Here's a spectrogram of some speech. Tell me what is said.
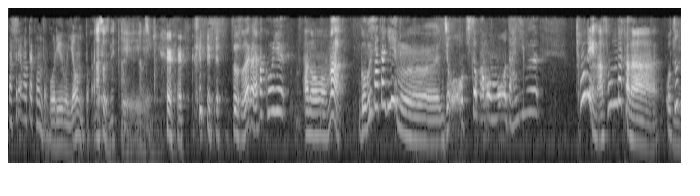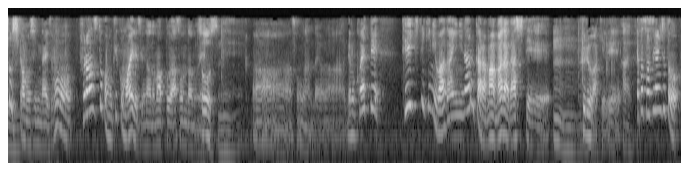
まあ、それはまた今度ボリューム4とかあそうですねはいえー楽しみ そうそう、だからやっぱこういう、あのまあ、ご無沙汰ゲーム、蒸気とかももうだいぶ、去年遊んだかな一昨年かもしれないです。もう、フランスとかも結構前ですよね、あのマップ遊んだのね。そうですね。ああ、そうなんだよな。でもこうやって定期的に話題になるから、まあまだ出してうんうん。くるわけで、はいやっぱさすがにちょっと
